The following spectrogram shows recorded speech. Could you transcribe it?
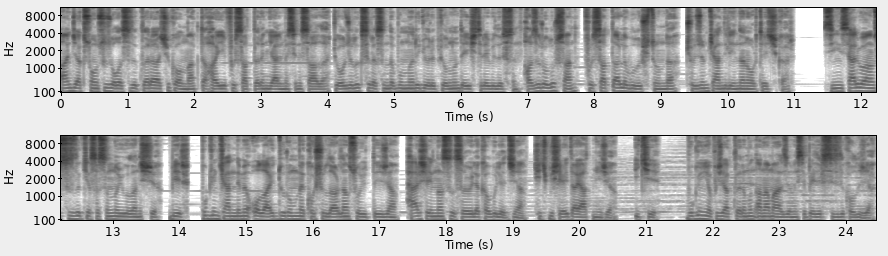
Ancak sonsuz olasılıklara açık olmak daha iyi fırsatların gelmesini sağlar. Yolculuk sırasında bunları görüp yolunu değiştirebilirsin. Hazır olursan fırsatlarla buluştuğunda çözüm kendiliğinden ortaya çıkar. Zihinsel bağımsızlık yasasının uygulanışı 1. Bugün kendimi olay, durum ve koşullardan soyutlayacağım. Her şey nasılsa öyle kabul edeceğim. Hiçbir şey dayatmayacağım. 2. Bugün yapacaklarımın ana malzemesi belirsizlik olacak.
